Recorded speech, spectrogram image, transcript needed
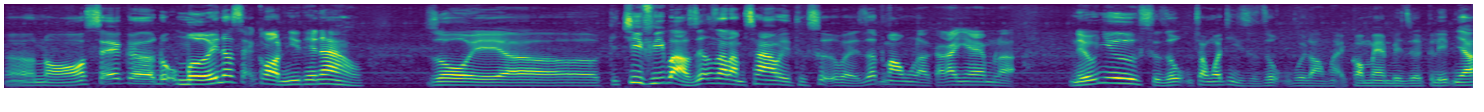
Ờ, nó sẽ ờ, độ mới nó sẽ còn như thế nào. Rồi ờ, cái chi phí bảo dưỡng ra làm sao thì thực sự phải rất mong là các anh em là nếu như sử dụng trong quá trình sử dụng vui lòng hãy comment bên dưới clip nhé.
